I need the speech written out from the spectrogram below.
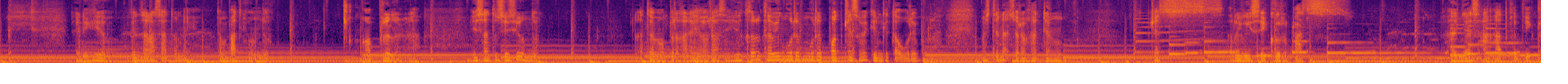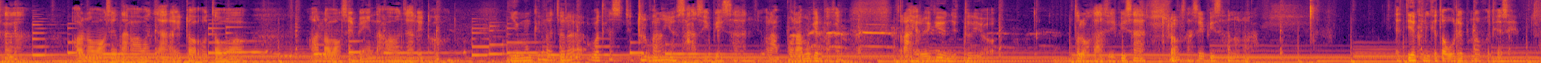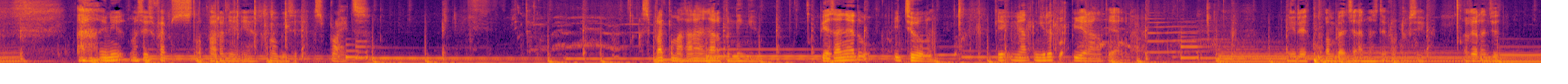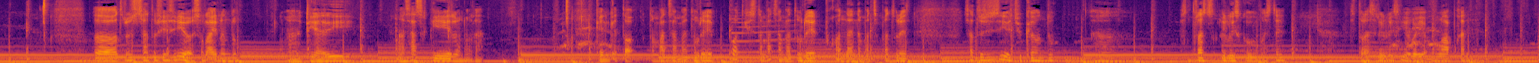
dan ini ya mungkin salah satu nih tempatku untuk ngobrol lah ya satu sisi untuk ada mau berkarya ya rasa ya kalau kami ngurep-ngurep podcast wae kita urep lah mesti nak cara kadang podcast rilis gur pas. Hanya saat ketika ono wong sing tak wawancara itu utawa ana wong sing pengen tak wawancara itu ya mungkin acara podcast judul paling ya sasi pisan. Ora ora mungkin bahkan terakhir iki yang judul ya tolong sasi pisan tolong sasi pisan lah. Jadi akan kita urip no podcast ini masih vibes lebaran ya ini ya mau bisa sprites sprite kemasannya hanya bening ya. Biasanya itu hijau nah kayak niat ngirit kok piye ya ngirit pembelanjaan mas produksi. Oke lanjut. Uh, terus satu sisi ya selain untuk uh, diary masa skill lah. Mungkin ketok tempat sampah turip podcast tempat sampah turip konten tempat sampah turip satu sisi ya juga untuk uh, stress rilisku maksudnya stress rilis ya kayak meluapkan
